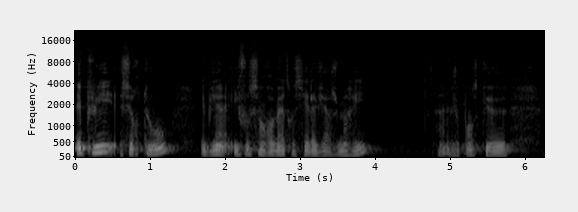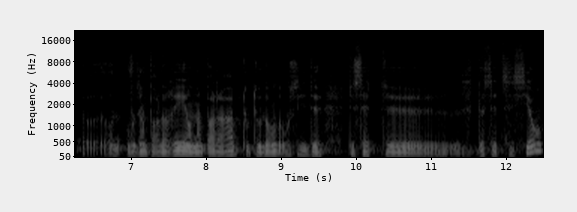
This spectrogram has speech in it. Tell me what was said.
Et puis surtout, eh bien, il faut s'en remettre aussi à la Vierge Marie. Hein. je pense que vous en parlerez, on en parlera tout au long aussi de, cette, euh, de cette session.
